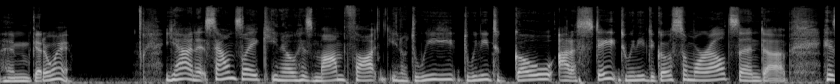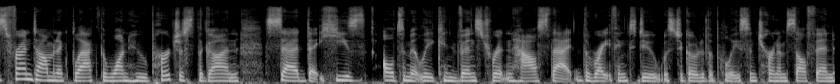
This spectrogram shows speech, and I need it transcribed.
him get away. Yeah, and it sounds like you know his mom thought, you know, do we do we need to go out of state? Do we need to go somewhere else? And uh, his friend Dominic Black, the one who purchased the gun, said that he's ultimately convinced Rittenhouse that the right thing to do was to go to the police and turn himself in.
